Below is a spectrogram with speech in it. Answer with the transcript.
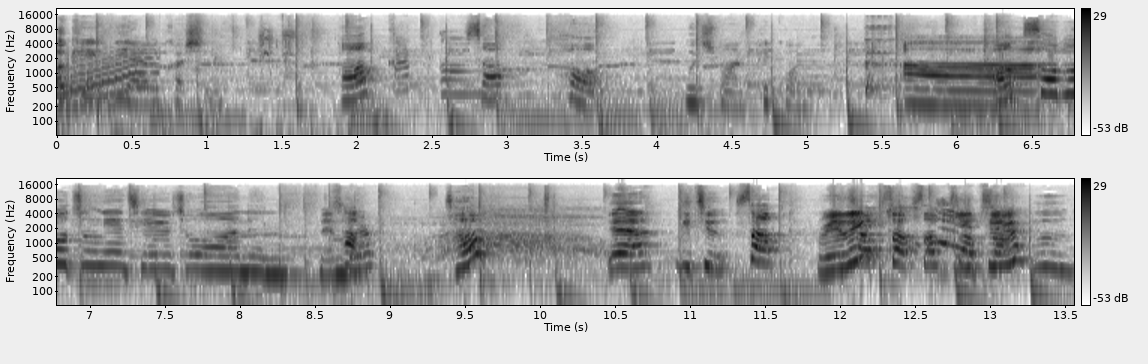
Okay, we have a question. 억, 섭, 허. Which one? Pick one. 아 억 서버 중에 제일 좋아하는 멤버? 섭? Yeah, me too. 섭. Really? 섭, 섭, 섭, 섭. You too? 섭. 음,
